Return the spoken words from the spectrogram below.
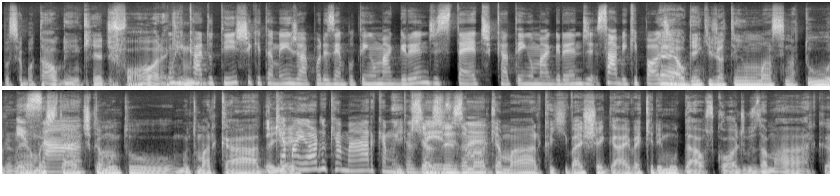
você botar alguém que é de fora. O que Ricardo Tisch, que também já, por exemplo, tem uma grande estética, tem uma grande. Sabe, que pode. É, alguém que já tem uma assinatura, né? Exato. Uma estética muito, muito marcada. E que e é aí... maior do que a marca, muitas vezes. E que vezes, às vezes né? é maior que a marca, e que vai chegar e vai querer mudar os códigos da marca,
